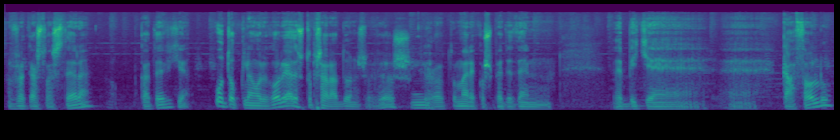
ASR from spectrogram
τον Βρέκα του Αστέρα που κατέβηκε. Ούτε ο Κλέον Γρηγοριάδης. Ούτε ο Ψαραντώνης βεβαίως. Ναι. Το ΜΕΡΑ25 δεν, δεν μπήκε ε, καθόλου.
